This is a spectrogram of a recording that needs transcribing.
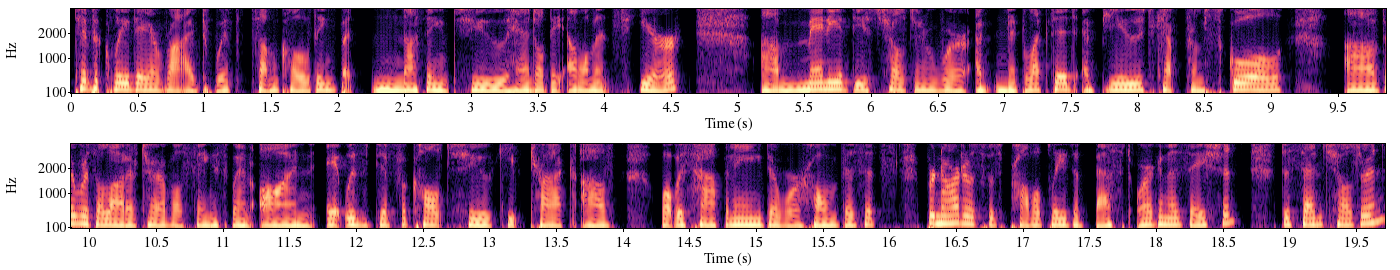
Typically, they arrived with some clothing, but nothing to handle the elements here. Um, many of these children were neglected, abused, kept from school. Uh, there was a lot of terrible things went on. It was difficult to keep track of what was happening. There were home visits. Barnardo's was probably the best organization to send children,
